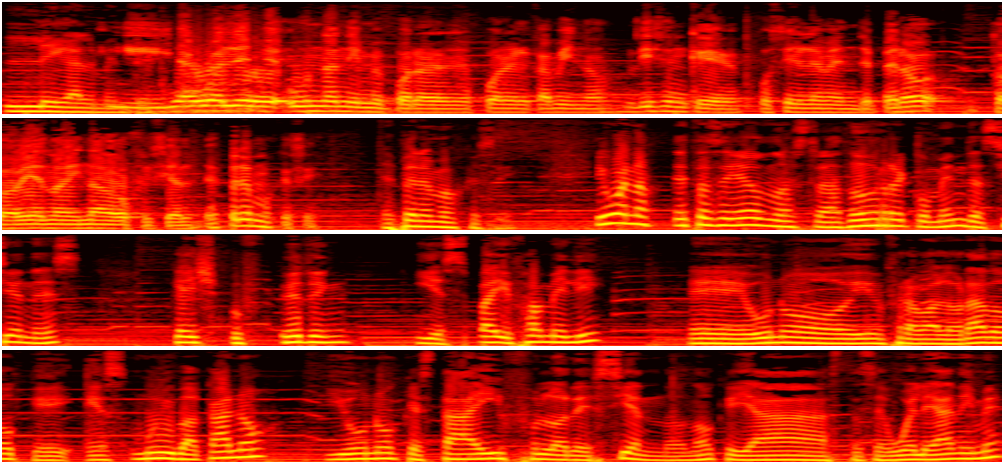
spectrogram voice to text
legalmente. Y ya huele un anime por el, por el camino. Dicen que posiblemente, pero todavía no hay nada oficial. Esperemos que sí. Esperemos que sí. Y bueno, estas serían nuestras dos recomendaciones, Cage of Eden y Spy Family. Eh, uno infravalorado que es muy bacano y uno que está ahí floreciendo, ¿no? Que ya hasta se huele anime.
